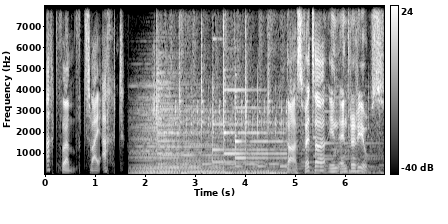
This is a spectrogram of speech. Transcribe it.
8528. Das Wetter in Entre Rios.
